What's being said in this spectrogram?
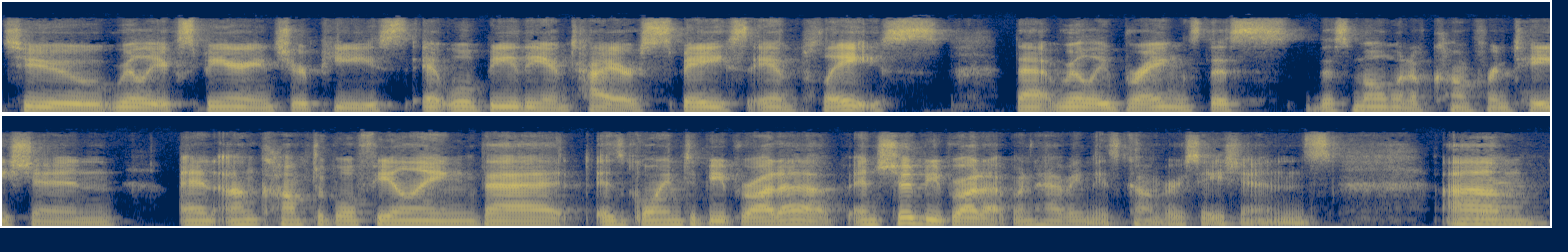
to really experience your piece, it will be the entire space and place that really brings this this moment of confrontation and uncomfortable feeling that is going to be brought up and should be brought up when having these conversations. Um,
